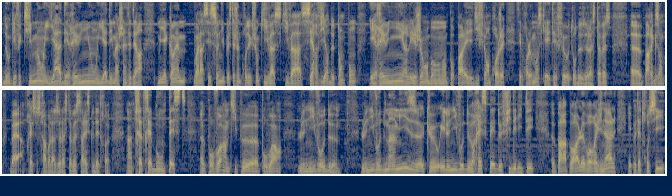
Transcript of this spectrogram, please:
donc effectivement il y a des réunions, il y a des machins, etc. Mais il y a quand même, voilà, c'est Sony PlayStation Production qui va, qui va servir de tampon et réunir les gens au bon moment pour parler des différents projets. C'est probablement ce qui a été fait autour de The Last of Us, euh, par exemple. Bah, après ce sera, voilà, The Last of Us, ça risque d'être un très très bon test euh, pour voir un petit peu, euh, pour voir le niveau de le niveau de mainmise que, et le niveau de respect, de fidélité euh, par rapport à l'œuvre originale, et peut-être aussi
